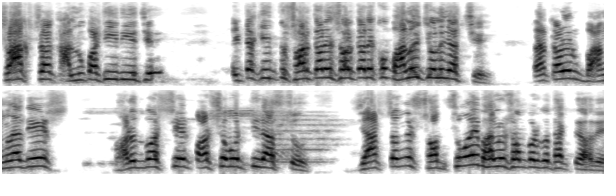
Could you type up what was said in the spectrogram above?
ট্রাক ট্রাক আলু পাঠিয়ে দিয়েছে। এটা কিন্তু সরকারের সরকারে খুব ভালোই চলে যাচ্ছে। তার কারণ বাংলাদেশ ভারতবর্ষের পার্শ্ববর্তী রাষ্ট্র। যার সঙ্গে সবসময় ভালো সম্পর্ক থাকতে হবে।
